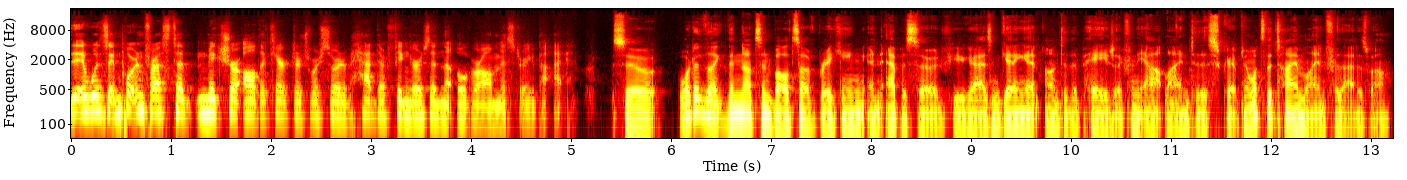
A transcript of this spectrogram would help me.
it was important for us to make sure all the characters were sort of had their fingers in the overall mystery pie. So, what are like the nuts and bolts of breaking an episode for you guys and getting it onto the page, like from the outline to the script? And what's the timeline for that as well?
